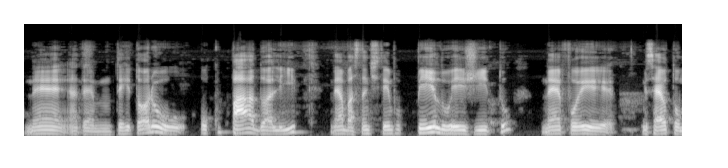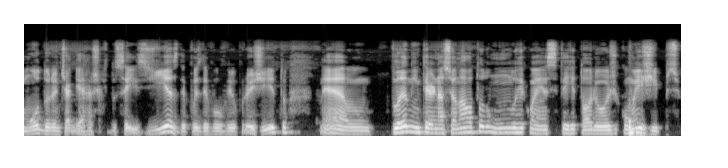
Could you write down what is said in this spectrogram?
né? até um território ocupado ali né, há bastante tempo pelo Egito. Né, foi Israel tomou durante a guerra acho que dos seis dias, depois devolveu para o Egito, né, um plano internacional, todo mundo reconhece esse território hoje como egípcio.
